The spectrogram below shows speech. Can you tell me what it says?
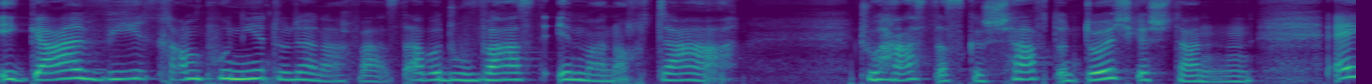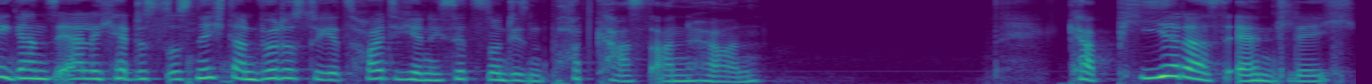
egal wie ramponiert du danach warst, aber du warst immer noch da. Du hast das geschafft und durchgestanden. Ey, ganz ehrlich, hättest du es nicht, dann würdest du jetzt heute hier nicht sitzen und diesen Podcast anhören. Kapier das endlich.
